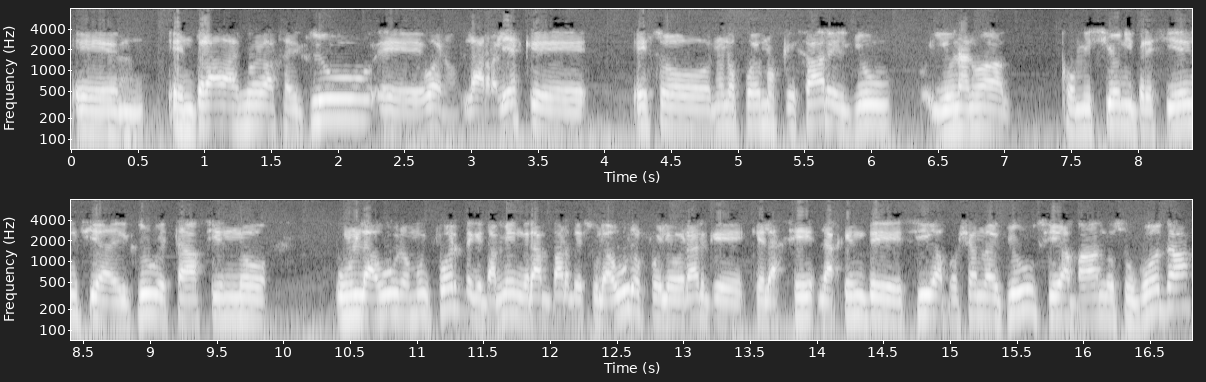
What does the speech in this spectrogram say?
entradas nuevas al club, bueno, la realidad es que eso no nos podemos quejar, el club y una nueva comisión y presidencia del club está haciendo un laburo muy fuerte, que también gran parte de su laburo fue lograr que, la, gente siga apoyando al club, siga pagando su cuota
